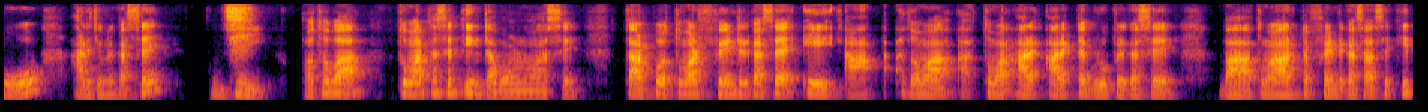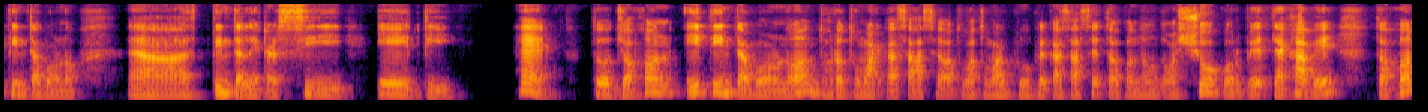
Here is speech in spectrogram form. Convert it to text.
ও আরেকজনের কাছে জি অথবা তোমার কাছে তিনটা বর্ণ আছে। তারপর তোমার ফ্রেন্ডের কাছে এই তোমার তোমার আরেকটা গ্রুপের কাছে বা তোমার আরেকটা ফ্রেন্ডের কাছে আছে কি? তিনটা বর্ণ তিনটা লেটার সি এ টি হ্যাঁ? তো যখন এই তিনটা বর্ণ ধরো তোমার কাছে আছে অথবা তোমার গ্রুপের কাছে আছে, তখন যখন তোমার শো করবে, দেখাবে, তখন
